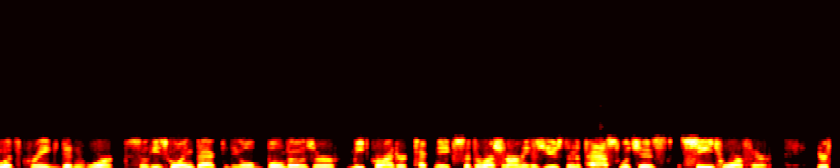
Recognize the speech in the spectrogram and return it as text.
blitzkrieg didn't work, so he's going back to the old bulldozer meat grinder techniques that the Russian army has used in the past, which is siege warfare. You're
